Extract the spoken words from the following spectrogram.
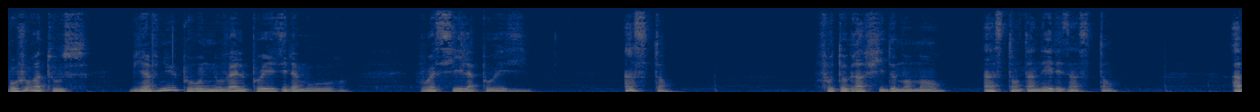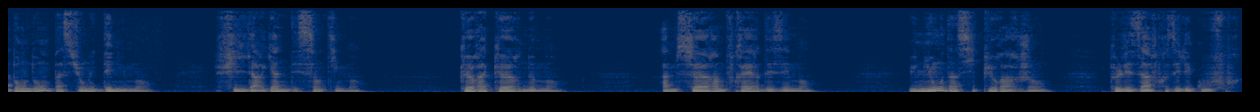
Bonjour à tous, bienvenue pour une nouvelle poésie d'amour. Voici la poésie. Instant. Photographie de moments, instantané des instants. Abandon, passion et dénuement, fil d'argane des sentiments. Cœur à cœur ne ment, âme sœur, âme frère des aimants. Union d'un si pur argent, que les affres et les gouffres,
